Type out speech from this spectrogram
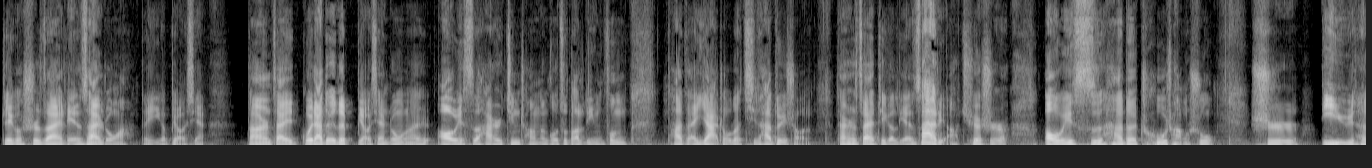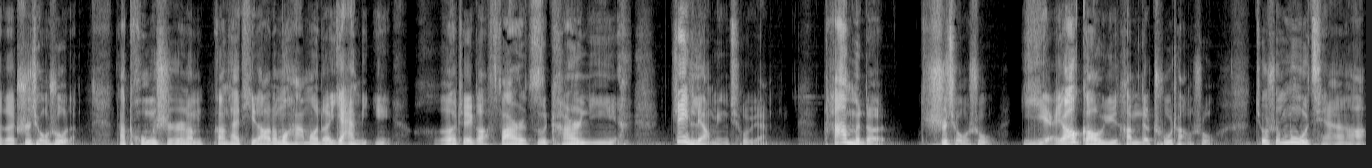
这个是在联赛中啊的一个表现。当然，在国家队的表现中，奥维斯还是经常能够做到零封他在亚洲的其他对手的。但是在这个联赛里啊，确实奥维斯他的出场数是低于他的失球数的。那同时呢，刚才提到的穆罕默德·亚米和这个法尔兹卡尔尼这两名球员，他们的失球数也要高于他们的出场数。就是目前啊，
